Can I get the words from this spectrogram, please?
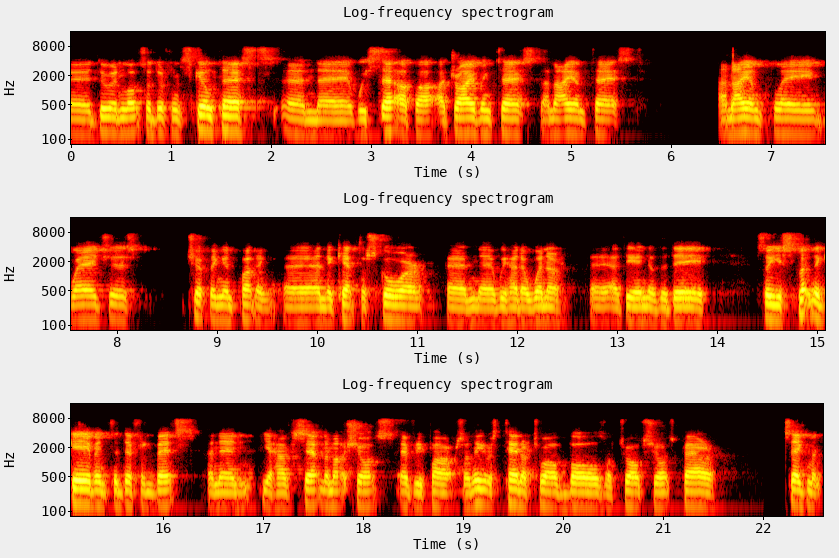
uh, doing lots of different skill tests, and uh, we set up a, a driving test, an iron test, an iron play, wedges, chipping and putting, uh, and they kept a score, and uh, we had a winner uh, at the end of the day. So you split the game into different bits, and then you have certain amount of shots every part. So I think it was ten or twelve balls or twelve shots per segment.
